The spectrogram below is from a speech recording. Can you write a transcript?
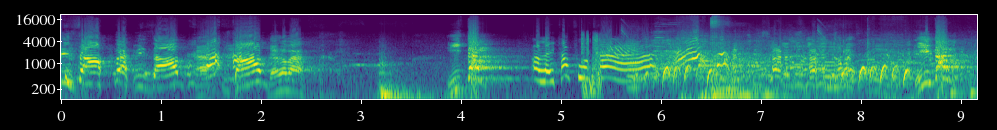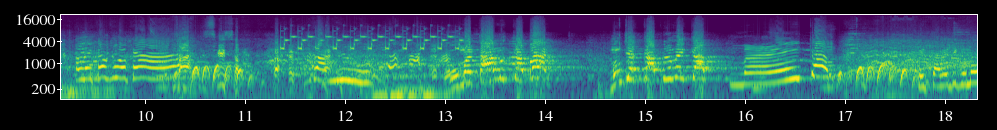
พี่ซ้อมแบบพี่ซ้อมพี่ซ้อมเดี๋ยวเข้ามาอีตั้มอะไรครับพวกข้า อีตั้มอะไรครับพวกข้าพี่ซ้อมกูมาตามมึงกลับบ้าน มึงจะกลับหรือไม่กลับ ไม่กลับเป็นตายไม่จริงไม่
